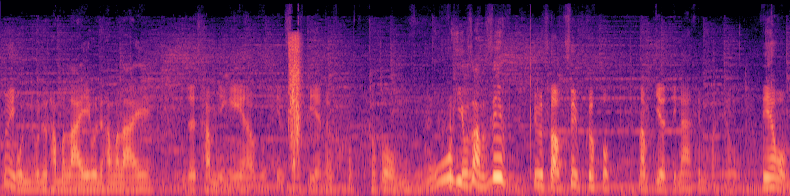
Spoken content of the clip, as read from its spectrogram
เฮ้ย คุณคุณจะทำอะไรคุณจะทำอะไรผมจะทำอย่างนี้ครับเห็นสับเปลี่ยนนะครับผมครับผมอู้หิวสามสิบคิวสามสิบครับผมนำเกียร์ติน่าขึ้นไปครับผมนี่ครับผม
